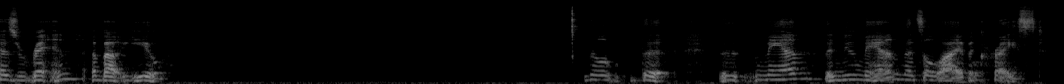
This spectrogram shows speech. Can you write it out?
has written about you. The the the man the new man that's alive in Christ.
